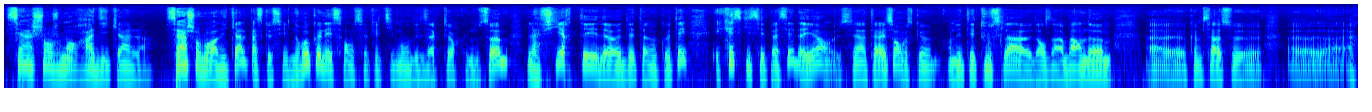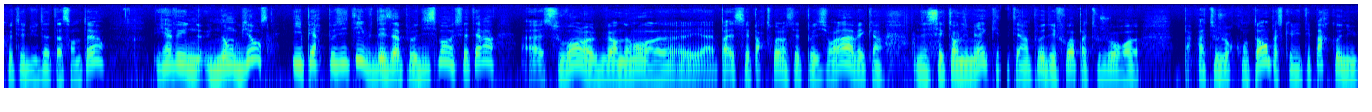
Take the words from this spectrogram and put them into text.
C'est un changement radical. C'est un changement radical parce que c'est une reconnaissance effectivement des acteurs que nous sommes, la fierté d'être à nos côtés. Et qu'est-ce qui s'est passé d'ailleurs? C'est intéressant parce qu'on était tous là euh, dans un barnum euh, comme ça euh, à côté du data center il y avait une, ambiance hyper positive, des applaudissements, etc. Euh, souvent, le gouvernement s'est pas retrouvé dans cette position-là avec un, des secteurs numériques qui était un peu, des fois, pas toujours, euh, pas, toujours content parce qu'il n'était pas reconnu.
